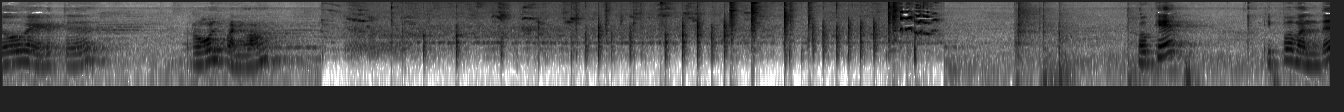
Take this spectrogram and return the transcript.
டோவை எடுத்து ரோல் பண்ணலாம். ஓகே இப்போ வந்து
